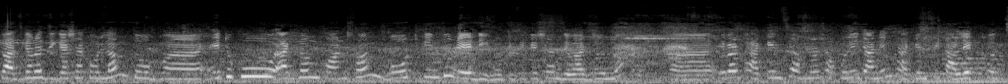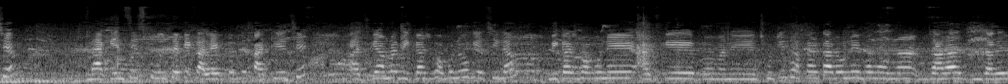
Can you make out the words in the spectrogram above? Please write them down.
তো আজকে আমরা জিজ্ঞাসা করলাম তো এটুকু একদম কনফার্ম বোর্ড কিন্তু রেডি নোটিফিকেশন দেওয়ার জন্য। এবার ভ্যাকেন্সি আপনারা সকলেই জানেন ভ্যাকেন্সি কালেক্ট হচ্ছে। ভ্যাকেন্সি স্কুল থেকে কালেক্ট করতে পাঠিয়েছে। আজকে আমরা বিকাশ ভবনেও গেছিলাম। বিকাশ ভবনে আজকে মানে ছুটি থাকার কারণে এবং ওনার যারা, যাদের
